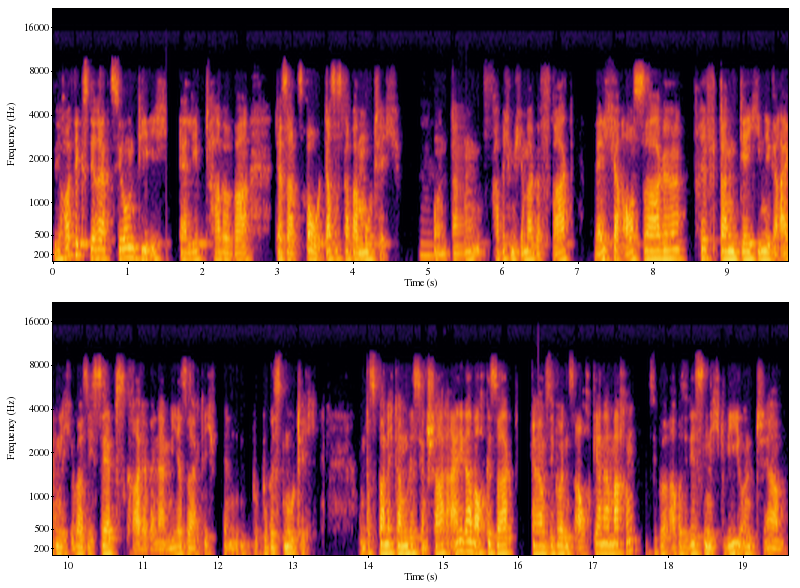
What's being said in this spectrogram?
Die häufigste Reaktion, die ich erlebt habe, war der Satz, oh, das ist aber mutig. Mhm. Und dann habe ich mich immer gefragt, welche Aussage trifft dann derjenige eigentlich über sich selbst gerade, wenn er mir sagt, ich bin, du bist mutig. Und das fand ich dann ein bisschen schade. Einige haben auch gesagt, äh, sie würden es auch gerne machen, sie, aber sie wissen nicht wie. Und ja,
